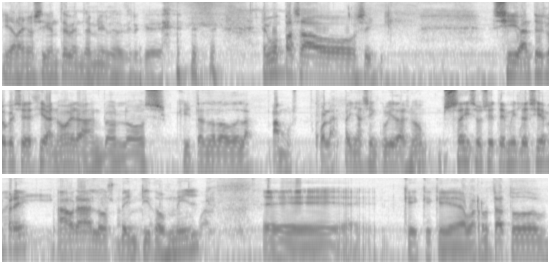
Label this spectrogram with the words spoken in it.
y al año siguiente 20.000. Es decir, que hemos pasado, sí, Sí, antes lo que se decía, ¿no? Eran los, quitándolo de las, vamos, con las peñas incluidas, ¿no? 6 o 7 mil de siempre, ahora los 22 mil eh, que, que, abarrota todo,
